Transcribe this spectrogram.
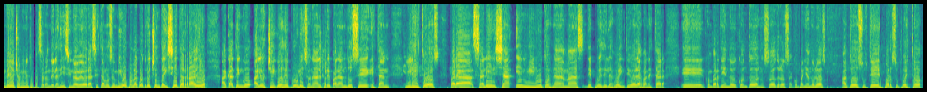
48 minutos pasaron de las 19 horas. Estamos en vivo por la 487 Radio. Acá tengo a los chicos de Publizonal preparándose. Están listos para salir ya en minutos nada más. Después de las 20 horas van a estar eh, compartiendo con todos nosotros, acompañándolos a todos ustedes, por supuesto,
